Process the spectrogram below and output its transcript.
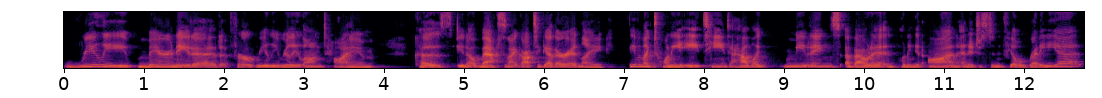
really marinated for a really really long time because you know max and i got together and like even like 2018 to have like meetings about it and putting it on and it just didn't feel ready yet.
